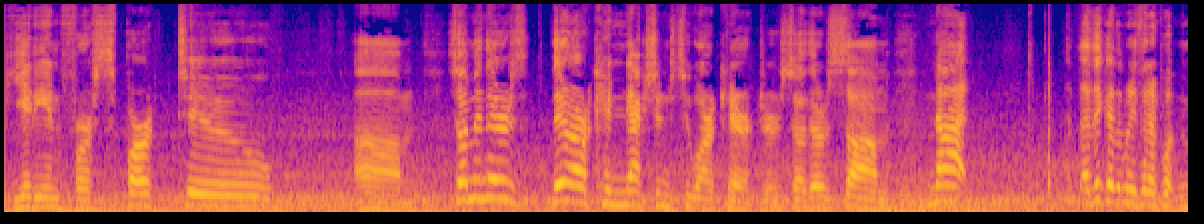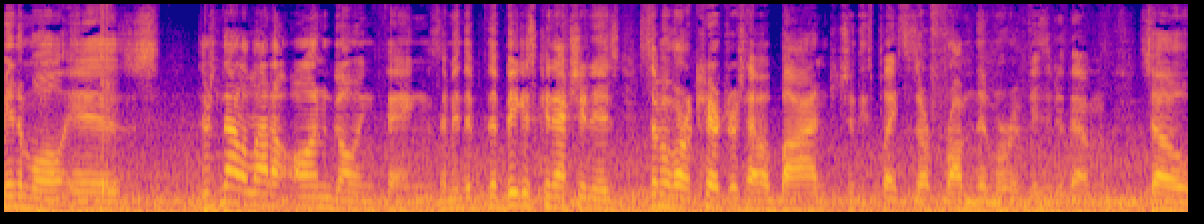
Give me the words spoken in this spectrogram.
Gideon first sparked to. Um, so I mean, there's there are connections to our characters. So there's some not. I think the reason I put minimal is there's not a lot of ongoing things. I mean, the, the biggest connection is some of our characters have a bond to these places, are from them, or have visited them. So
